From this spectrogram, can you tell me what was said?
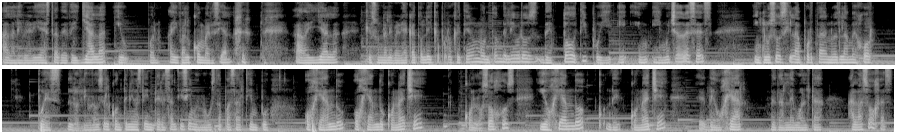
a la librería esta de Bellala, y bueno, ahí va el comercial, a Bellala, que es una librería católica, pero que tiene un montón de libros de todo tipo y, y muchas veces, incluso si la portada no es la mejor, pues los libros del contenido está interesantísimo. Me gusta pasar tiempo ojeando, ojeando con H, con los ojos, y ojeando con H, eh, de ojear, de darle vuelta a las hojas.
